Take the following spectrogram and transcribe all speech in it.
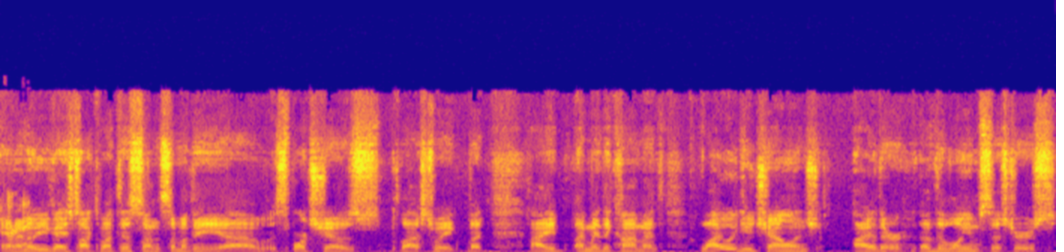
And I know you guys talked about this on some of the uh, sports shows last week, but I, I made the comment why would you challenge either of the Williams sisters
